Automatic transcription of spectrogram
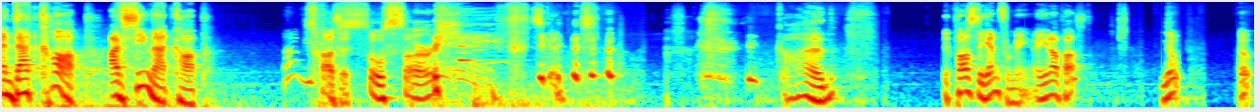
And that cop, I've seen that cop. Oh, you pause it. So sorry. It's good. God. It paused again for me. Are you not paused? Nope. Nope.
